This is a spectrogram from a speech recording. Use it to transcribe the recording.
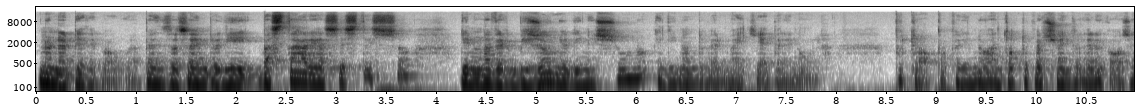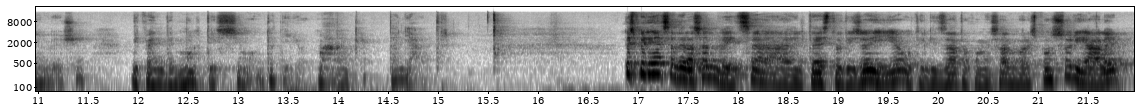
non ne abbiate paura, pensa sempre di bastare a se stesso, di non aver bisogno di nessuno e di non dover mai chiedere nulla. Purtroppo per il 98% delle cose invece dipende moltissimo da Dio, ma anche dagli altri. L'esperienza della salvezza è il testo di Isaia, utilizzato come salmo responsoriale,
